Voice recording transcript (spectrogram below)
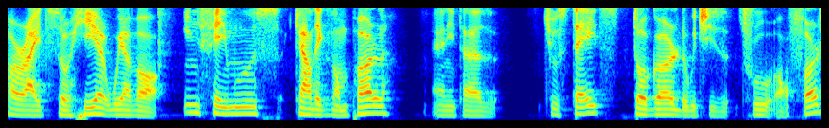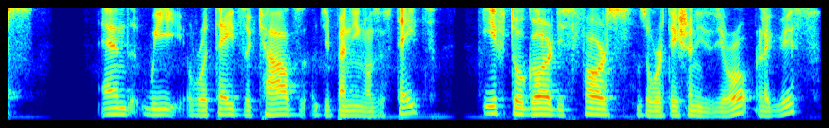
All right, so here we have our infamous card example, and it has two states, toggled, which is true or false, and we rotate the cards depending on the state. If toggled is false, the rotation is zero, like this.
